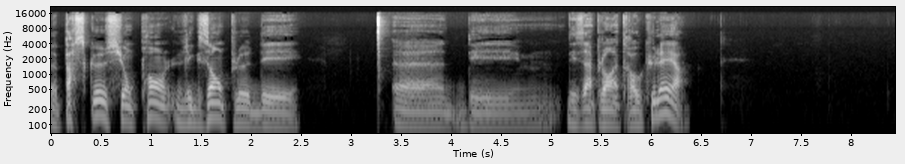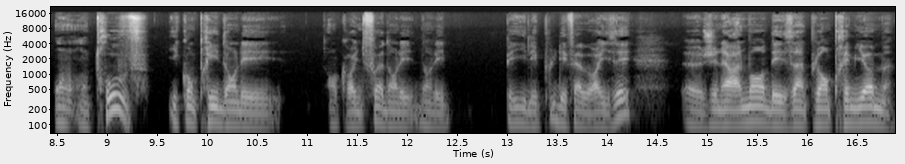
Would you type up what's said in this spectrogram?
euh, parce que si on prend l'exemple des, euh, des, des, implants intraoculaires, on, on, trouve, y compris dans les, encore une fois, dans les, dans les pays les plus défavorisés, euh, généralement des implants premium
